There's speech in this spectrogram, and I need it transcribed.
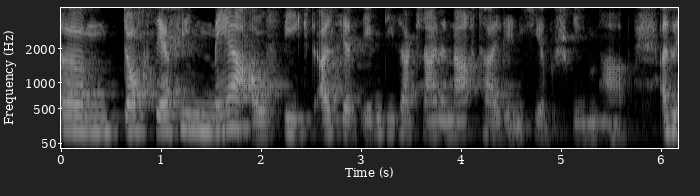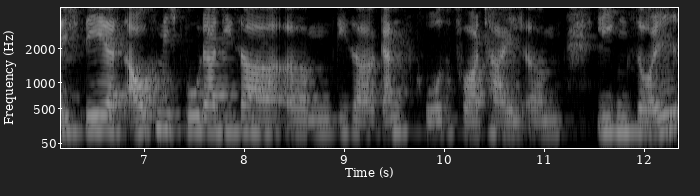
ähm, doch sehr viel mehr aufwiegt als jetzt eben dieser kleine Nachteil, den ich hier beschrieben habe. Also ich sehe jetzt auch nicht, wo da dieser, ähm, dieser ganz große Vorteil ähm, liegen soll.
